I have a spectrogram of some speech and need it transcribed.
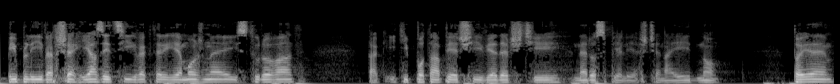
Biblii ve všech jazycích, ve kterých je možné ji studovat, tak i ti potápěči vědečtí nedospěli ještě na její dno. To je,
